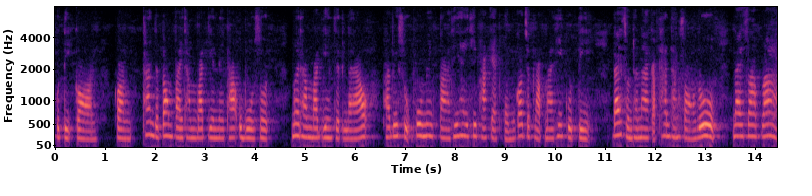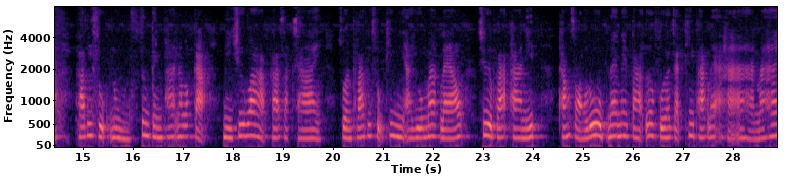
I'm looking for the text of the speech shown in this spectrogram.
กุฏิก่อน ก่อนท่านจะต้องไปทำวัดเย็นในพระอุโบสถ เมื่อทำวัดเย็นเสร็จแล้ว พระภิกษุผู้เมตตาที่ให้ที่พักแก่ผมก็จะกลับมาที่กุฏิได้สนทนากับท่านทั้งสองรูป ได้ทราบว่าพระภิกษุหนุ่มซึ่งเป็นพระนวกะ มีชื่อว่าพระศักชาย ส่วนพระภิกษุที่มีอายุมากแล้ว ชื่อพระพาณิชย์ ทั้งสองรูปได้เมตตาเอื้อเฟื้อจัดที่พักและอาหารอาหารมาให้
